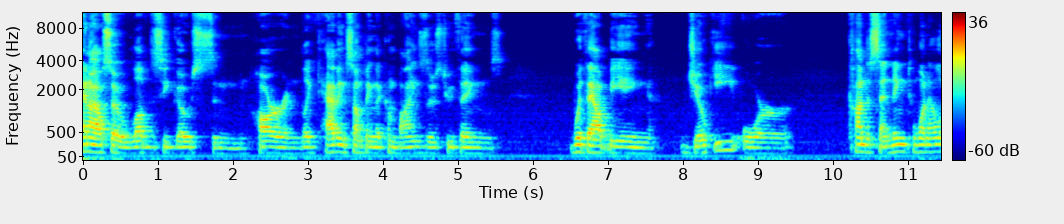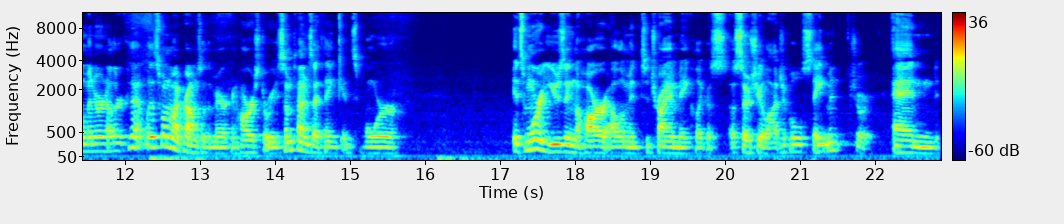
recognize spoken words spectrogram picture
and I also love to see ghosts and horror and like having something that combines those two things without being jokey or condescending to one element or another. Because that, that's one of my problems with American Horror Stories. Sometimes I think it's more it's more using the horror element to try and make like a sociological statement Sure. and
